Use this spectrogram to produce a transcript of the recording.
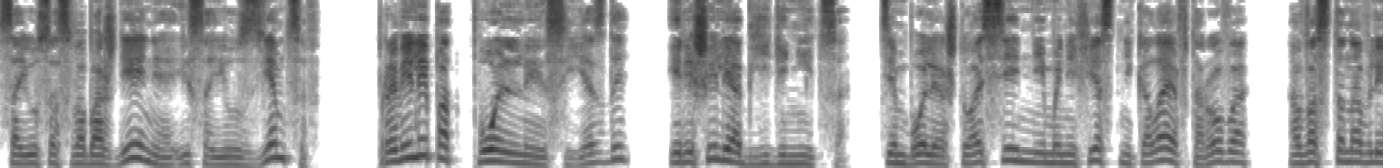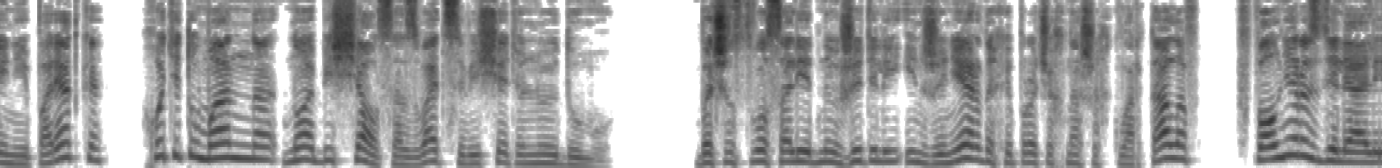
Союз освобождения и Союз земцев, провели подпольные съезды и решили объединиться, тем более что осенний манифест Николая II о восстановлении порядка хоть и туманно, но обещал созвать совещательную думу. Большинство солидных жителей инженерных и прочих наших кварталов вполне разделяли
